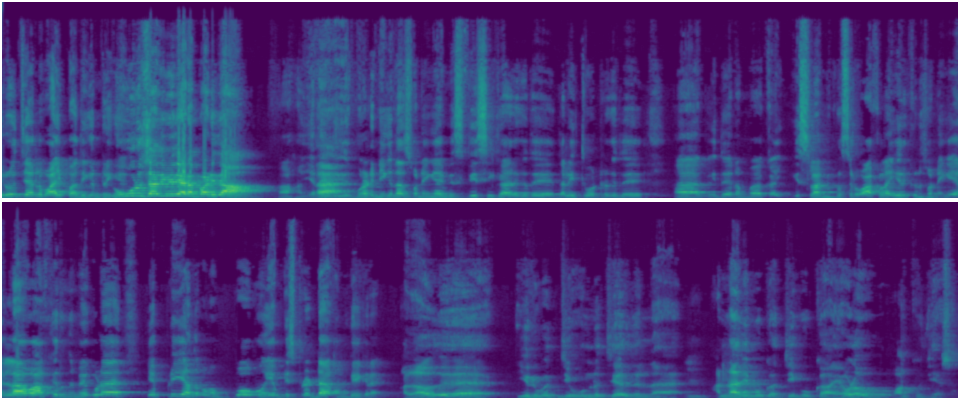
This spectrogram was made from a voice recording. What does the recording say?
இருபத்தி ஆறுல வாய்ப்பு அதிகன்றீங்க. நூறு சதவீதம் எடப்பாடி தான். ஏன்னா முன்னாடி நீங்க தான் சொன்னீங்க பிசிகா இருக்குது தலித் ஓட்டு இருக்குது இது நம்ம இஸ்லாமிக் கிறிஸ்தர் வாக்கெல்லாம் இருக்குன்னு சொன்னீங்க. எல்லா வாக்கு இருந்துமே கூட எப்படி அந்த பக்கம் போகும் எப்படி ஸ்ப்ரெட் ஆகும்னு கேட்குறேன் அதாவது இருபத்தி ஒன்று தேர்தலில் அதிமுக திமுக எவ்வளவு வாக்கு வித்தியாசம்?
